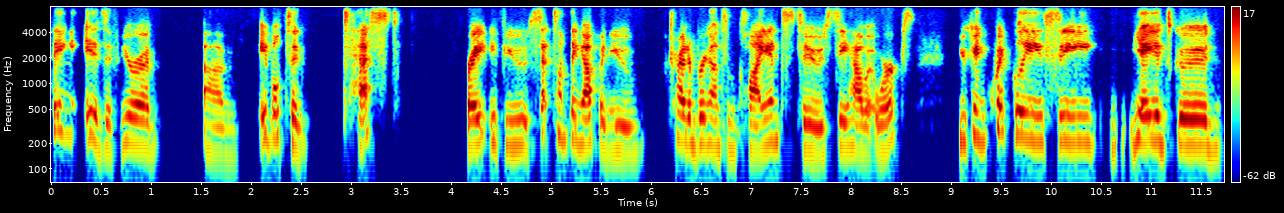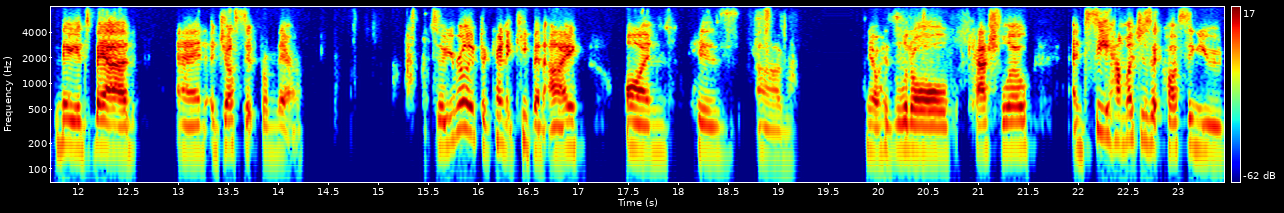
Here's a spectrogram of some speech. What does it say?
thing is, if you're a, um, able to test, right? If you set something up and you try to bring on some clients to see how it works, you can quickly see, yay, it's good, nay, it's bad, and adjust it from there. So you really have to kind of keep an eye on his, um, you know, his little cash flow and see how much is it costing you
